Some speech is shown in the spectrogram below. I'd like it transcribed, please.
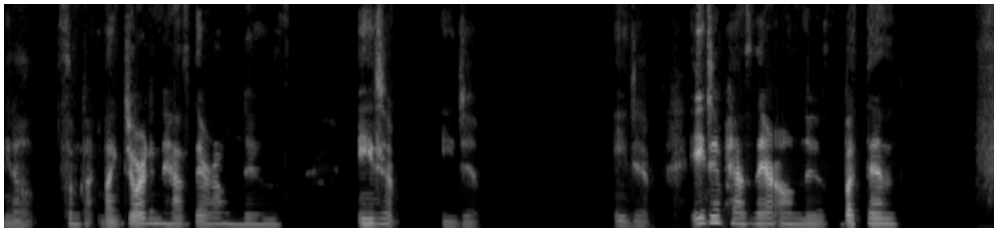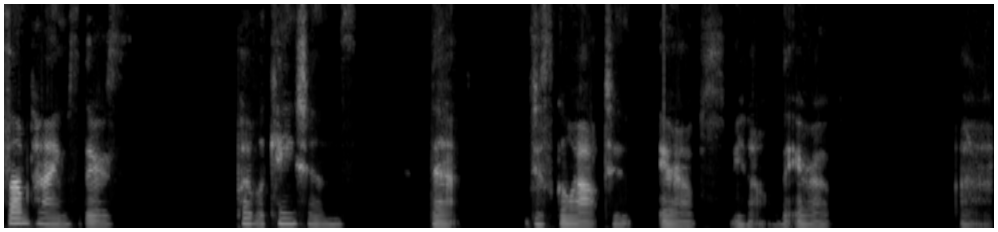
you know, sometimes like Jordan has their own news. Egypt, Egypt, Egypt, Egypt has their own news, but then sometimes there's publications that just go out to Arabs, you know, the Arab uh,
